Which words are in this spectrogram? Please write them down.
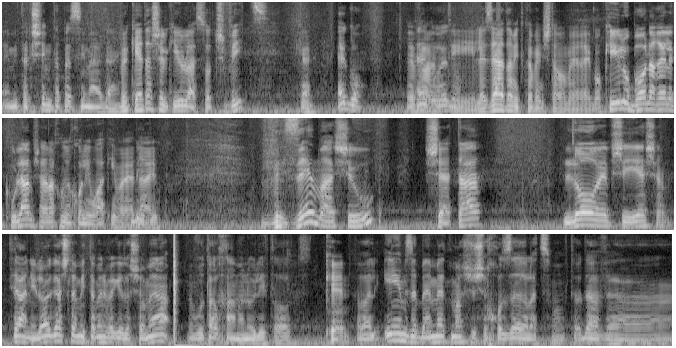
הם מתעקשים לטפס עם הידיים. וקטע של כאילו לעשות שוויץ? כן, אגו. אגו, אגו. הבנתי. לזה אתה מתכוון שאתה אומר אגו. כאילו בוא נראה לכולם שאנחנו יכולים רק עם הידיים. בדיוק. וזה משהו שאתה לא אוהב שיהיה שם. תראה, אני לא אגש למתאמן ואגיד לו, שומע, מבוטל לך המנוי להתראות. כן. אבל אם זה באמת משהו שחוזר על עצמו, אתה יודע, וה... ה-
